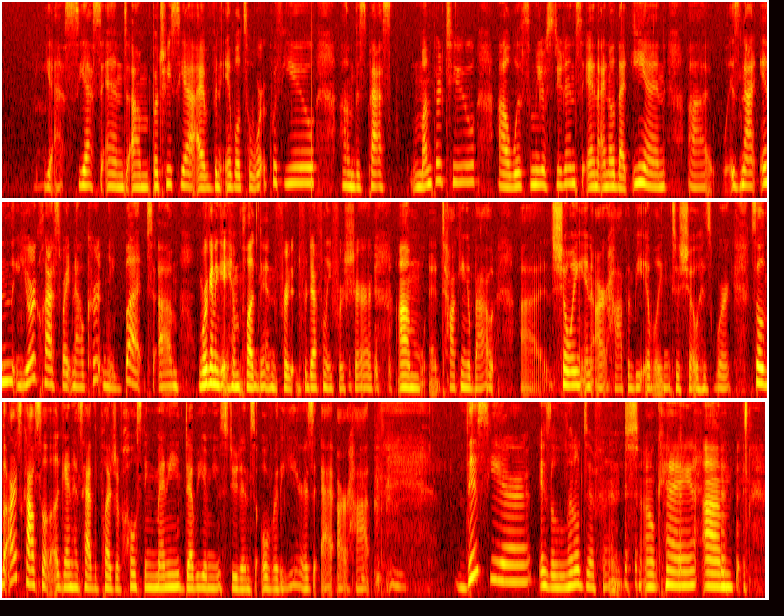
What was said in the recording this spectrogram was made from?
Yes, yes. And um, Patricia, I've been able to work with you um, this past month or two uh, with some of your students. And I know that Ian uh, is not in your class right now currently, but um, we're going to get him plugged in for, for definitely for sure, um, talking about uh, showing in Art Hop and be able to show his work. So the Arts Council, again, has had the pleasure of hosting many WMU students over the years at Art Hop. This year is a little different, okay? Um,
